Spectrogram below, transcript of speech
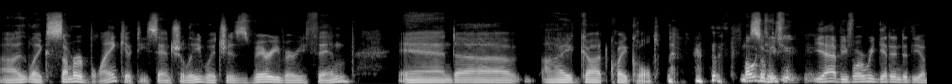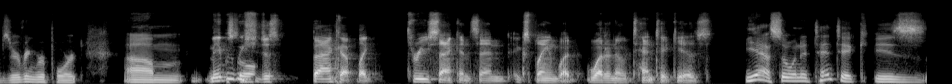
uh, like summer blanket essentially, which is very very thin. And uh, I got quite cold. oh, so did you? Yeah. Before we get into the observing report, um, maybe so, we should just back up like three seconds and explain what what an oTENTik is. Yeah. So an oTENTik is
